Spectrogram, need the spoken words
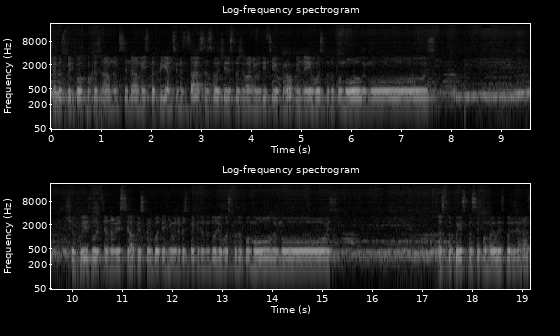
Що Господь Бог показав нам синами і спадкоємцями царства свого через споживання води цієї окропленої, Господу помолимось. Щоб визволитися нам із всякої скорботи, гніву, небезпеки та недолі, Господу помолимось. Заступи, спаси, помилуй, збережи нас,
